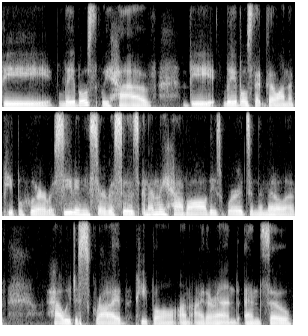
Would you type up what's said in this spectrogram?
the labels, we have the labels that go on the people who are receiving these services, and then we have all these words in the middle of how we describe people on either end. And so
